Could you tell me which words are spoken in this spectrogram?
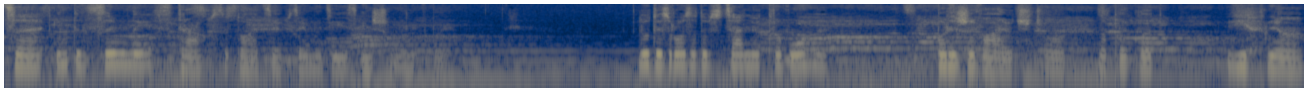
Це інтенсивний страх в ситуаціях взаємодії з іншими людьми. Люди з розладом соціальної тривоги переживають, що, наприклад, їхня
